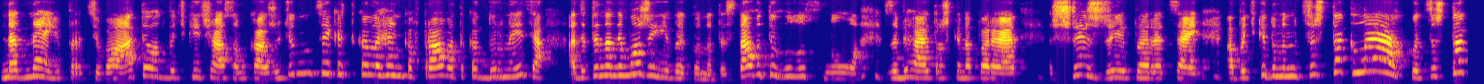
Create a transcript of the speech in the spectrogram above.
над нею працювати. От батьки часом кажуть, ну це якась така легенька вправа, така дурниця, а дитина не може її виконати, ставити голосну, забігає трошки наперед, шижи перед цей. А батьки думають, ну це ж так легко, це ж так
